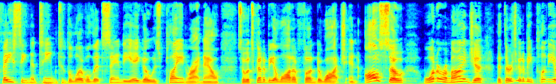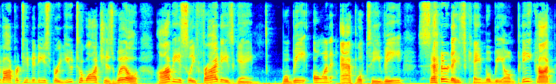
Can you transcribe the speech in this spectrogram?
facing a team to the level that San Diego is playing right now. So it's going to be a lot of fun to watch. And also, want to remind you that there's going to be plenty of opportunities for you to watch as well. Obviously, Friday's game will be on Apple TV. Saturday's game will be on Peacock.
